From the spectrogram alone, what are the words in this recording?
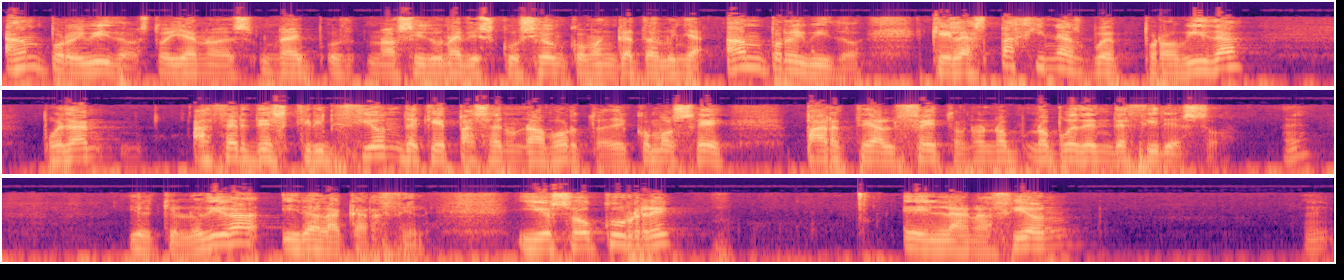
han prohibido, esto ya no, es una, no ha sido una discusión como en Cataluña, han prohibido que las páginas web pro vida puedan hacer descripción de qué pasa en un aborto, de cómo se parte al feto. No, no, pueden decir eso. ¿eh? Y el que lo diga irá a la cárcel. Y eso ocurre en la nación, ¿eh?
